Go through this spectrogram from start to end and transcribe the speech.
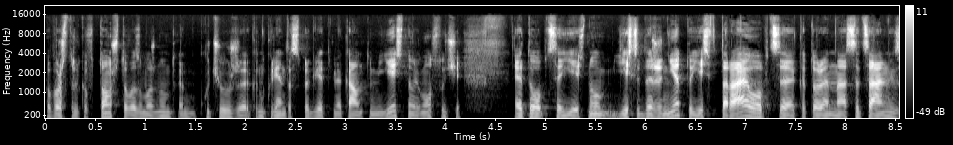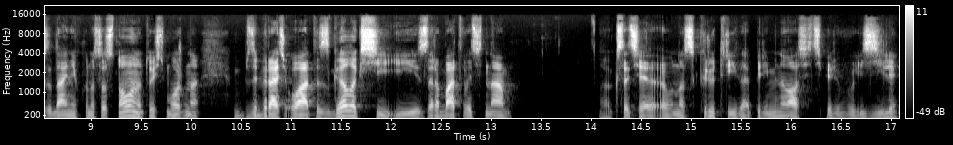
Вопрос только в том, что, возможно, ну, как бы куча уже конкурентов с прогретыми аккаунтами есть, но в любом случае это опция есть. Ну, если даже нет, то есть вторая опция, которая на социальных заданиях у нас основана, то есть можно забирать OAT из Galaxy и зарабатывать на... Кстати, у нас Crew 3, да, переименовался теперь в Zile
